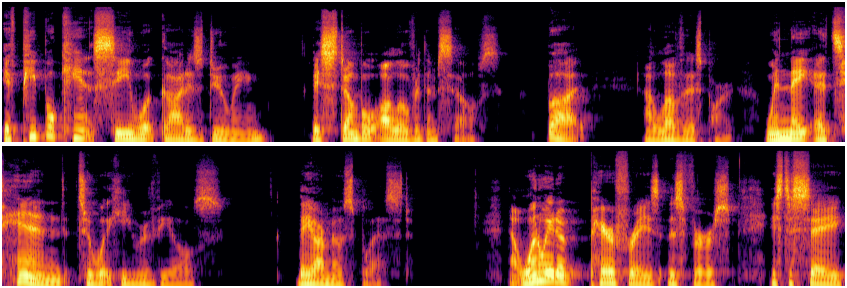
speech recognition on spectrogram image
If people can't see what God is doing, they stumble all over themselves. But, I love this part, when they attend to what he reveals, they are most blessed. Now, one way to paraphrase this verse is to say,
